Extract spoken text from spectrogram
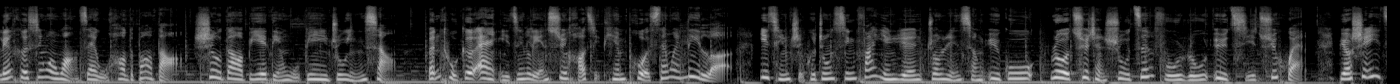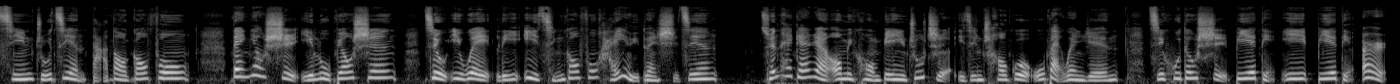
联合新闻网在五号的报道，受到 BA. 点五变异株影响，本土个案已经连续好几天破三万例了。疫情指挥中心发言人庄人祥预估，若确诊数增幅如预期趋缓，表示疫情逐渐达到高峰；但要是一路飙升，就意味离疫情高峰还有一段时间。全台感染 Omicron 变异株者已经超过五百万人，几乎都是 BA. 点一、BA. 点二，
